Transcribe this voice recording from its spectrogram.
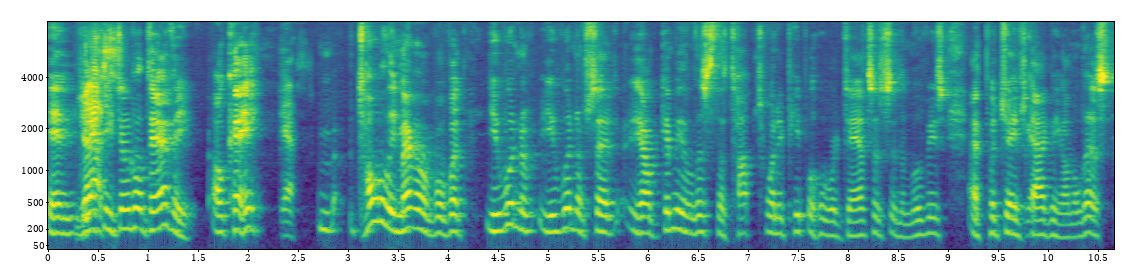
in Yankee Yes. Doodle Dandy. Okay, Yes. m- totally memorable, but you wouldn't have you wouldn't have said, you know, give me a list of the top twenty people who were dancers in the movies and put James Yeah. Cagney on the list.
